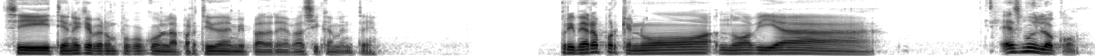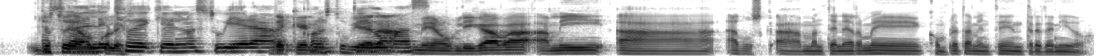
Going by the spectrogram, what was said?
Sí, tiene que ver un poco con la partida de mi padre, básicamente. Primero porque no, no había... Es muy loco. Yo o sea, el hecho de que él no estuviera. De que él no estuviera me obligaba a mí a, a, a mantenerme completamente entretenido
